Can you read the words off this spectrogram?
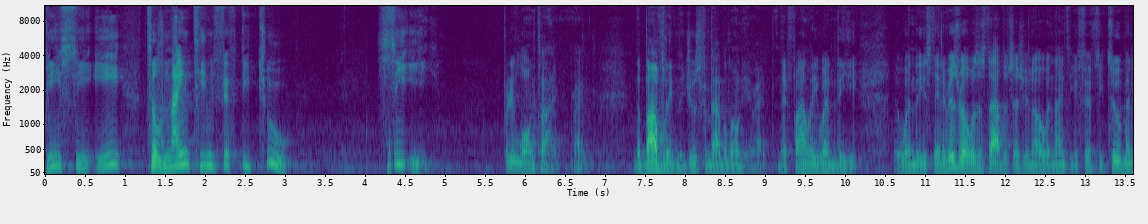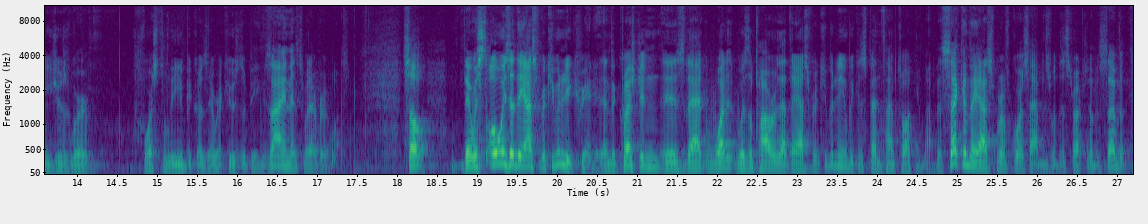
BCE till 1952 CE. Pretty long time, right? The Bavlim, the Jews from Babylonia, right? They finally, when the, when the state of Israel was established, as you know, in 1952, many Jews were forced to leave because they were accused of being Zionists, whatever it was. So there was always a diaspora community created. And the question is that what was the power of that diaspora community? We can spend time talking about it. The second diaspora, of course, happens with the destruction of the, seventh,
